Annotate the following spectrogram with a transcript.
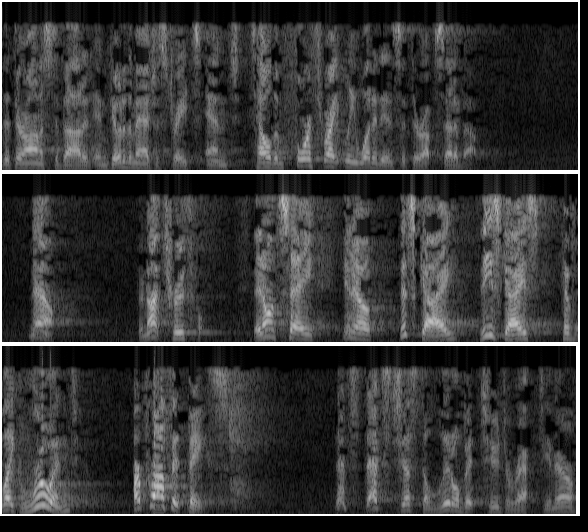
that they're honest about it and go to the magistrates and tell them forthrightly what it is that they're upset about? Now, they're not truthful. They don't say, you know, this guy, these guys have like ruined our profit base. That's, that's just a little bit too direct, you know?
